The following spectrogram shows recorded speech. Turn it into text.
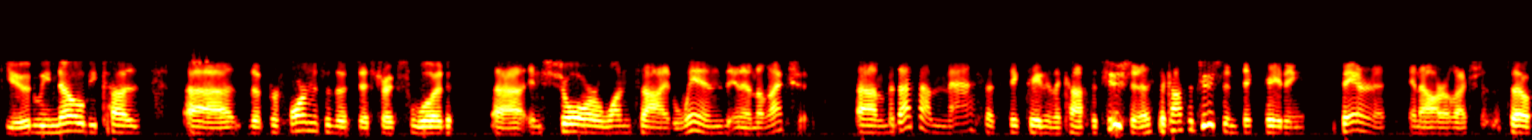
skewed? We know because uh, the performance of those districts would uh, ensure one side wins in an election. Um, but that's not math that's dictating the Constitution. It's the Constitution dictating fairness in our elections. So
